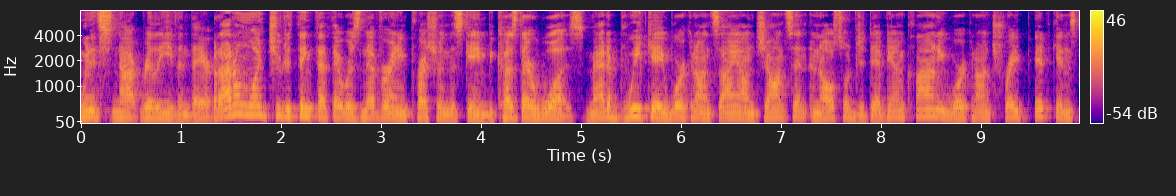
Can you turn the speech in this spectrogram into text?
when it's not really even there. But I don't want you to think that there was never any pressure in this game because there was. Madubuike working on Zion Johnson and also Jadeveon Clowney working on Trey Pipkins.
